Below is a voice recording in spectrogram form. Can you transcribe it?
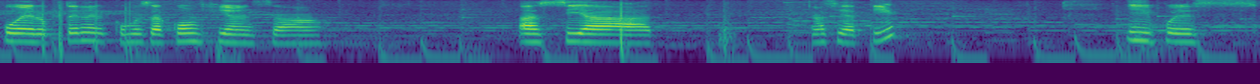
poder obtener como esa confianza hacia, hacia ti. Y pues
